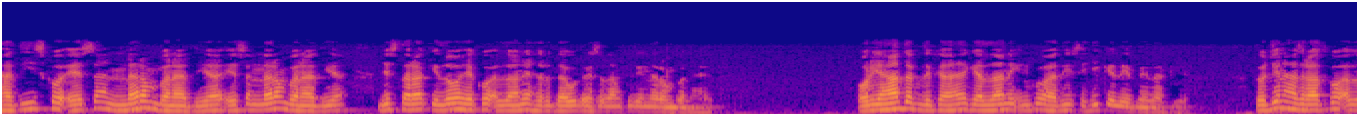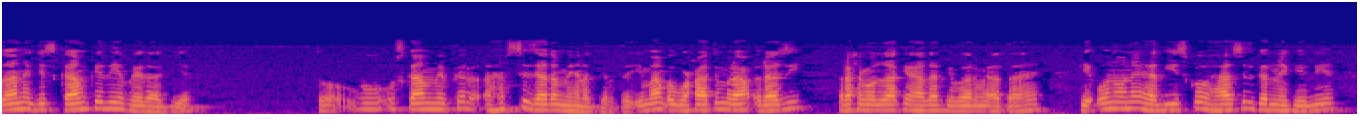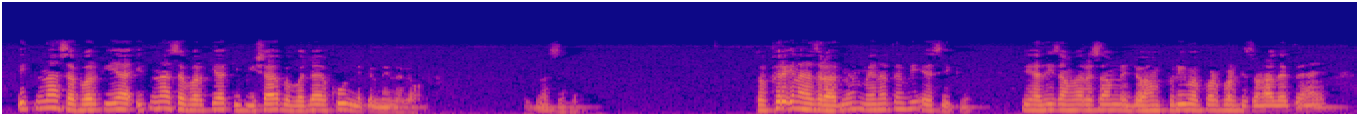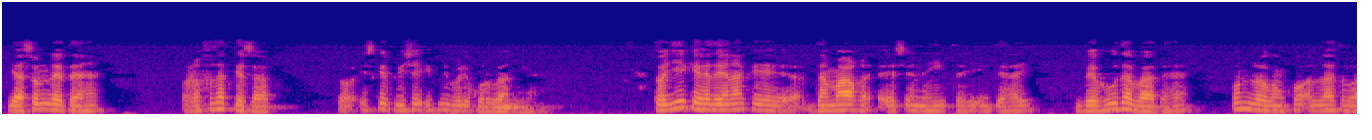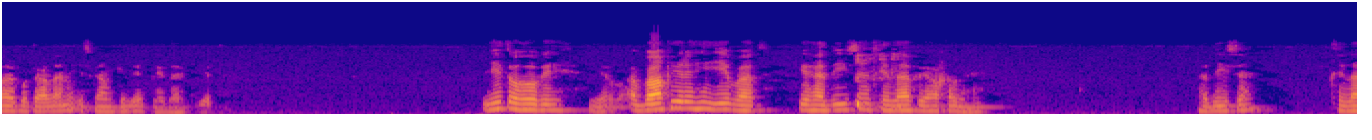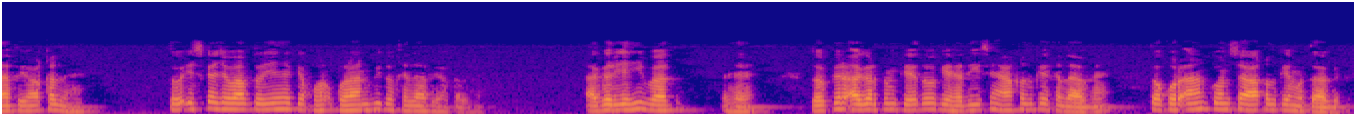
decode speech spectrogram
حدیث کو ایسا نرم بنا دیا، ایسا نرم بنا دیا جس طرح کی لوہے کو اللہ نے حضرت داؤد علیہ السلام کے لیے نرم بنایا تھا۔ اور یہاں تک لکھا ہے کہ اللہ نے ان کو حدیث ہی کے لیے پیدا کیا۔ تو جن حضرات کو اللہ نے جس کام کے لیے پیدا کیا، تو وہ اس کام میں پھر حد سے زیادہ محنت کرتے۔ امام ابو حاتم راضی رحم اللہ کے حضرت کے بارے میں آتا ہے کہ انہوں نے حدیث کو حاصل کرنے کے لیے اتنا سفر کیا، اتنا سفر کیا کہ پیشاب کے بجائے خون نکلنے لگا ان کا۔ اتنا سفر۔ تو پھر ان حضرات نے محنتیں بھی ایسی کی۔ کہ حدیث ہمارے سامنے جو ہم فری میں پڑھ پڑھ کے سنا لیتے ہیں یا سن لیتے ہیں غفلت کے ساتھ، تو اس کے پیچھے اتنی بڑی قربانیاں ہیں تو یہ کہہ دینا کہ دماغ ایسے نہیں تھے، یہ انتہائی بےحودہ بات ہے۔ ان لوگوں کو اللہ تبارک و تعالیٰ نے اس کام کے لیے پیدا کیا تھا۔ یہ تو ہو گئی۔ اب باقی رہی یہ بات کہ حدیثیں خلاف عقل ہیں۔ حدیثیں خلاف عقل ہیں۔ تو اس کا جواب تو یہ ہے کہ قرآن بھی تو خلاف عقل ہے۔ اگر یہی بات ہے، تو پھر اگر تم کہہ دو کہ حدیثیں عقل کے خلاف ہیں، تو قرآن کون سا عقل کے مطابق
